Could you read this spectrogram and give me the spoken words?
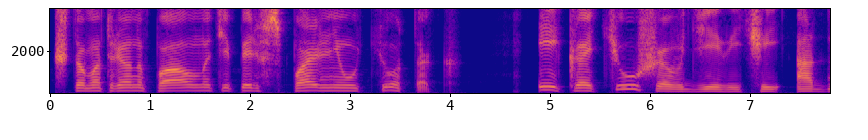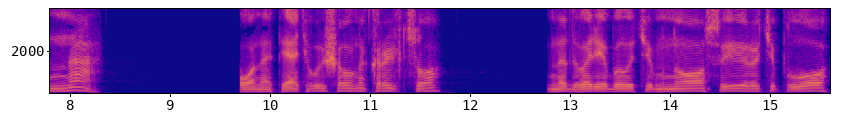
что Матрена Павловна теперь в спальне у теток, и Катюша в девичьей одна — он опять вышел на крыльцо. На дворе было темно, сыро, тепло,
